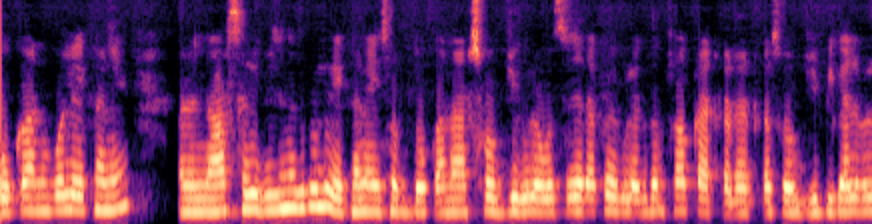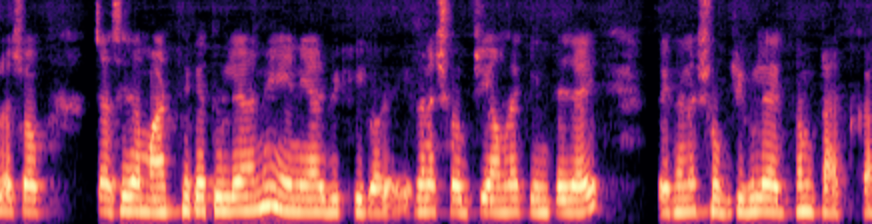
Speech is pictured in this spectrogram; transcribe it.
দোকান বলে এখানে মানে নার্সারি বিজনেস বলে এখানে এইসব দোকান আর সবজিগুলো বসেছে রাখো এগুলো একদম সব টাটকা টাটকা সবজি। বিকালবেলা সব চাষিরা মাঠ থেকে তুলে আনে, এনে আর বিক্রি করে। এখানে সবজি আমরা কিনতে যাই, তো এখানে সবজিগুলো একদম টাটকা।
